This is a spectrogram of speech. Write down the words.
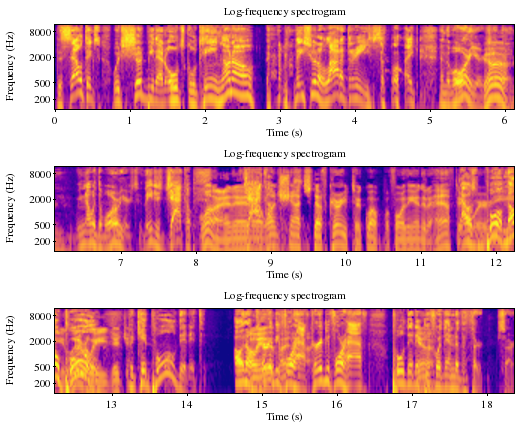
the Celtics, which should be that old school team, no, no, they shoot a lot of threes. like, and the Warriors, Yeah. I mean, we know what the Warriors do. They just jack up. well, and uh, Jack that one up. shot Steph Curry took, well, before the end of the half there. That was Poole. he- No, Poole. The kid Poole did it. Oh no, Oh, Curry yeah? before I- half. Curry before half. Poole did it Yeah. before the end of the third. Sorry.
